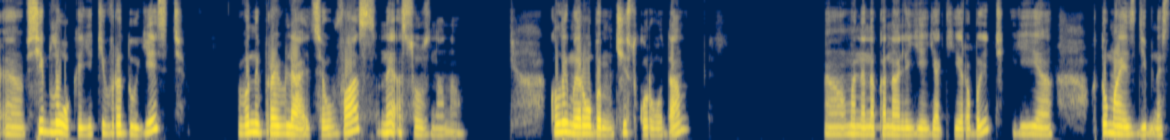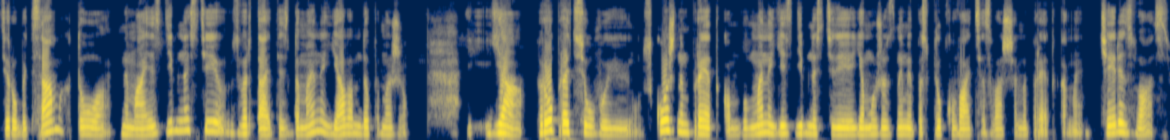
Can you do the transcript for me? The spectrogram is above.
Е, Всі блоки, які в роду є, вони проявляються у вас неосознано. Коли ми робимо чистку рода, е, у мене на каналі є, як її робити, і хто має здібності, робить сам, хто не має здібності, звертайтесь до мене, я вам допоможу. Я пропрацьовую з кожним предком, бо в мене є здібності, я можу з ними поспілкуватися з вашими предками через вас.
